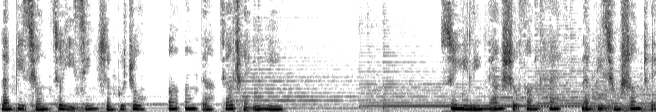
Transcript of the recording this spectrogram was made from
蓝碧琼就已经忍不住嗯嗯的娇喘盈盈。孙玉玲两手放开蓝碧琼双腿，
